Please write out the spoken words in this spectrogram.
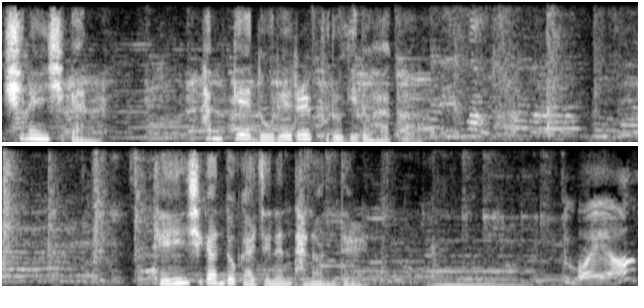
쉬는 시간. 함께 노래를 부르기도 하고 개인 시간도 가지는 단원들 뭐예요?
